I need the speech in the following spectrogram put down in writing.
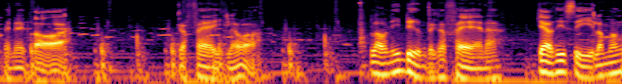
ไปไหนต่ออะกาแฟอีกแล้วเหรอะเรานี่ดื่มแต่กาแฟนะ แก้วที่สี่แล้วมั้ง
